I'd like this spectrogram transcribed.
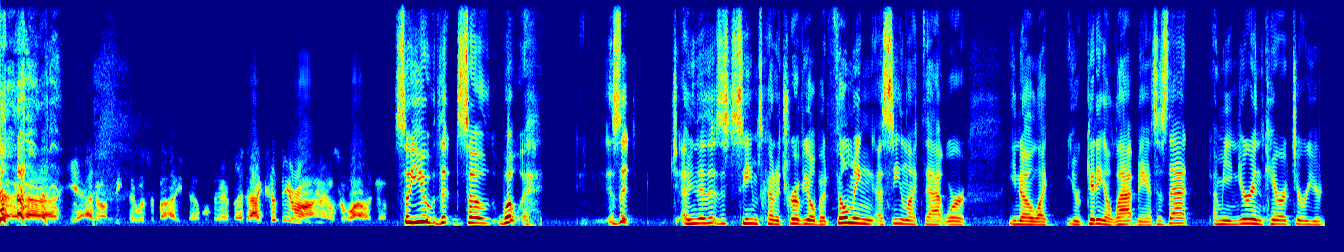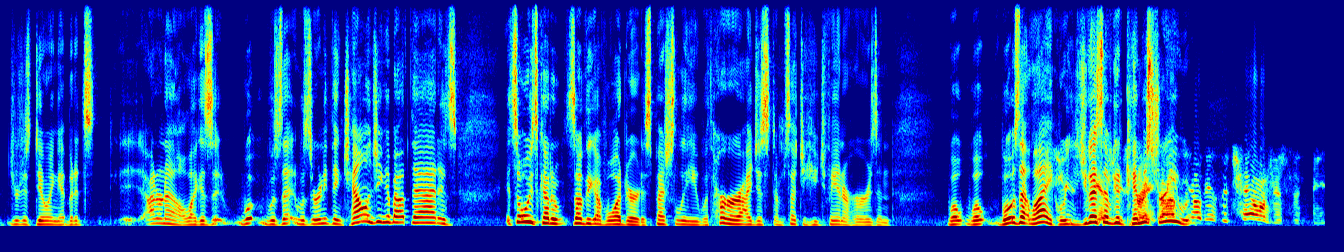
uh, yeah, I don't think there was a body double there, but I could be wrong. That was a while ago. So you, th- so what is it? I mean, this seems kind of trivial, but filming a scene like that where you know, like you're getting a lap dance, is that? I mean, you're in character, you're you're just doing it, but it's I don't know. Like, is it? What was that? Was there anything challenging about that? Is it's always kind of something I've wondered, especially with her. I just I'm such a huge fan of hers, and what what what was that like? Were, did you guys yeah, have good chemistry? Uh, you know, the, the challenge is to, be,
